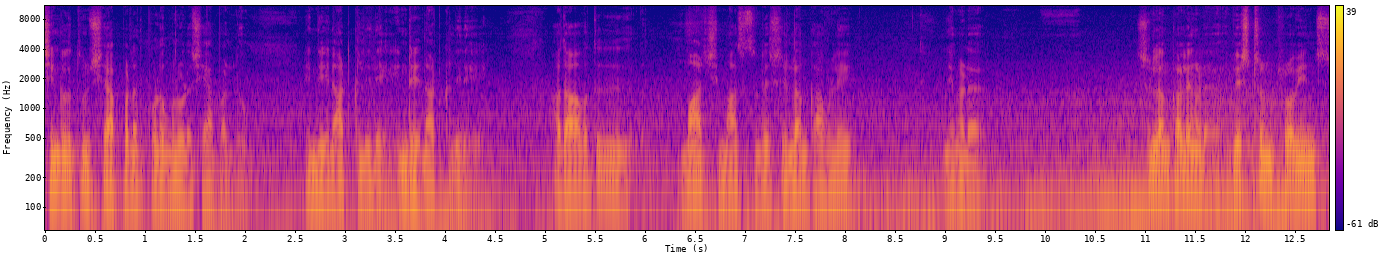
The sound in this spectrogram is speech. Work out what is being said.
சிங்களத்தும் ஷேர் பண்ணது போல் உங்களோட ஷேர் பண்ணுறோம் இந்திய நாட்களிலே இன்றைய நாட்களிலே. அதாவது மார்ச் மாதத்தில் ஸ்ரீலங்காவிலே எங்களோட ஸ்ரீலங்காவில் எங்களோட வெஸ்டர்ன் ப்ரொவின்ஸ்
